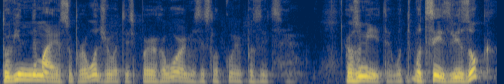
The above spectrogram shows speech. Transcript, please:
то він не має супроводжуватись переговорами зі слабкою позицією. Розумієте, от, от цей зв'язок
